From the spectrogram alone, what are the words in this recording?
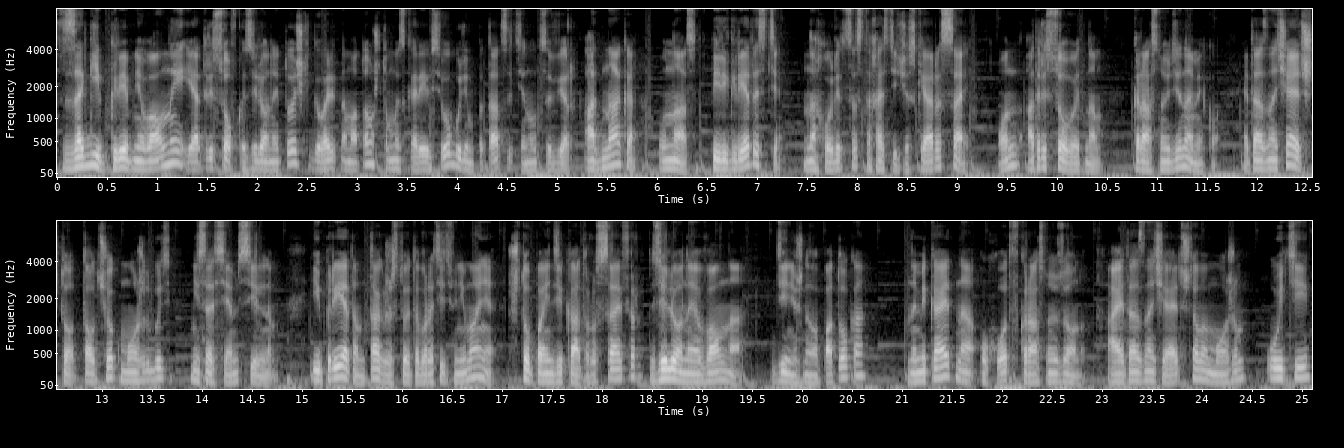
загиб гребня волны и отрисовка зеленой точки говорит нам о том, что мы скорее всего будем пытаться тянуться вверх. Однако у нас перегретости находится стохастический RSI. Он отрисовывает нам красную динамику. Это означает, что толчок может быть не совсем сильным. И при этом также стоит обратить внимание, что по индикатору Cypher зеленая волна денежного потока намекает на уход в красную зону. А это означает, что мы можем уйти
